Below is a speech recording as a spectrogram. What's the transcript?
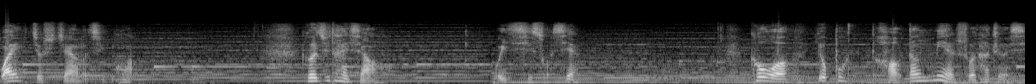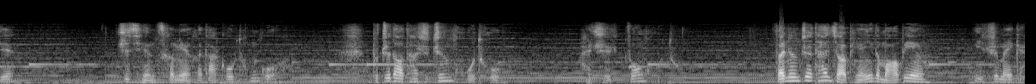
，Y 就是这样的情况。格局太小，为其所限。可我又不好当面说他这些，之前侧面和他沟通过。不知道他是真糊涂，还是装糊涂。反正这贪小便宜的毛病一直没改，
